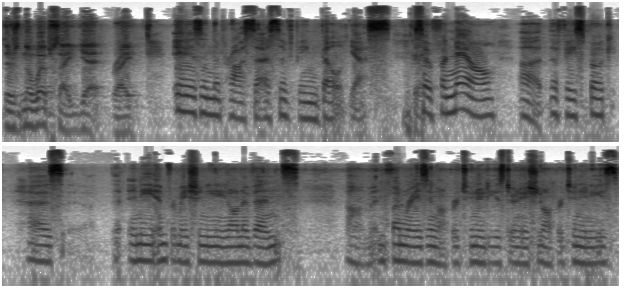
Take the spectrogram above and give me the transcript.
there's no website yet, right? It is in the process of being built, yes. Okay. So for now, uh, the Facebook has any information you need on events um, and fundraising opportunities, donation opportunities.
